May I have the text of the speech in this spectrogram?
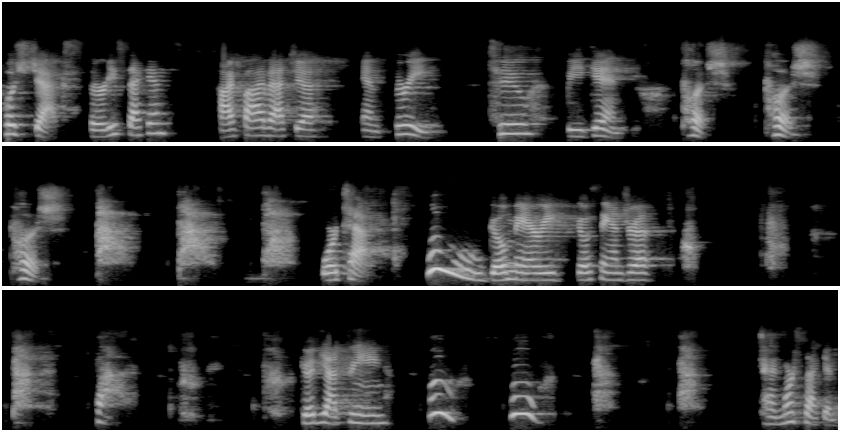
Push jacks, 30 seconds. High five at you. And three, two, begin. Push, push, push. Or tap. Woo! Go Mary, go Sandra. Good, Yatsine. Woo, woo. 10 more seconds.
